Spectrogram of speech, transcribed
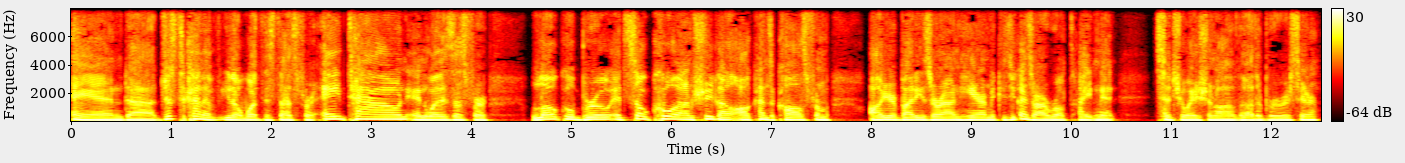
And uh, just to kind of you know what this does for A Town and what this does for local brew, it's so cool. And I'm sure you got all kinds of calls from all your buddies around here. I mean, because you guys are a real tight knit situation. All the other brewers here.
